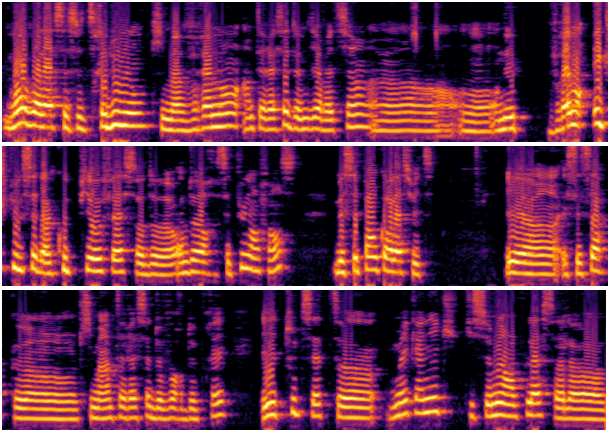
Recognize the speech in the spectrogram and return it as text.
moi, voilà, c'est ce trait d'union qui m'a vraiment intéressé de me dire, bah tiens, euh, on, est vraiment expulsé d'un coup de pied aux fesses de, en dehors. C'est plus l'enfance, mais c'est pas encore la suite. Et, euh, et c'est ça que, qui m'a intéressé de voir de près. Et toute cette euh, mécanique qui se met en place à la,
